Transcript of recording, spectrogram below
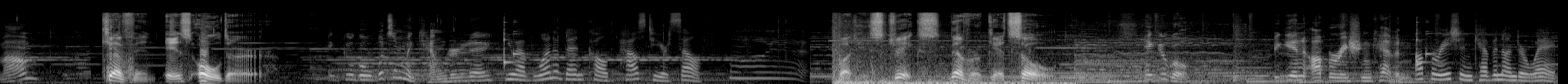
Mom? Kevin is older. Hey Google, what's on my calendar today? You have one event called House to Yourself. Oh yeah. But his tricks never gets old. Hey Google, begin Operation Kevin. Operation Kevin underway.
